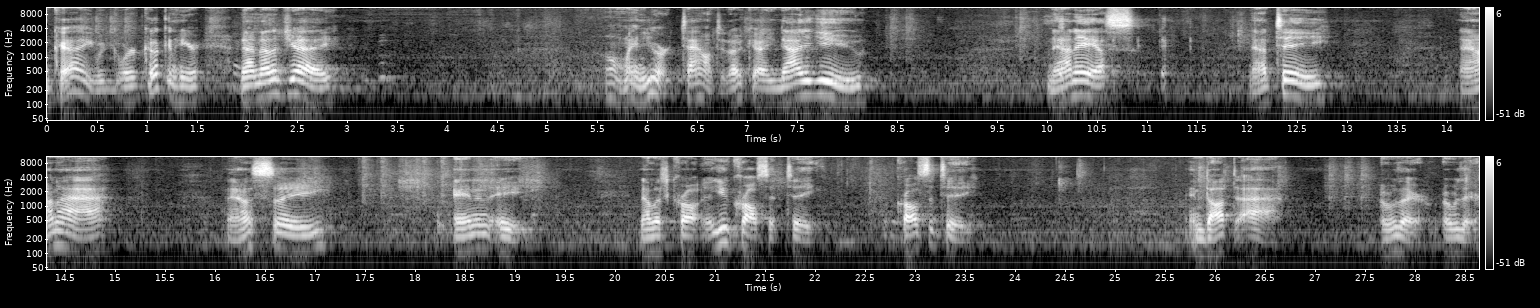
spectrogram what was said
Okay, we- we're cooking here. Now another J. Oh, man, you are talented. Okay, now a U. Now an S. Now a T. Now an I. Now a C. And an E. Now let's cross, you cross that T. Cross the T. And dot the I. Over there, over there.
